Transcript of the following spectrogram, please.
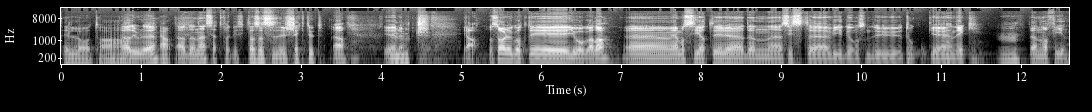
til å ta Ja, du gjorde det? Ja. Ja, den har jeg sett, faktisk. Ta så Sjekk det ut. Ja. Lurt. Ja, og så har du gått i yoga, da. Eh, Jeg må si at den siste videoen som du tok, Henrik, Mm. den var fin.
